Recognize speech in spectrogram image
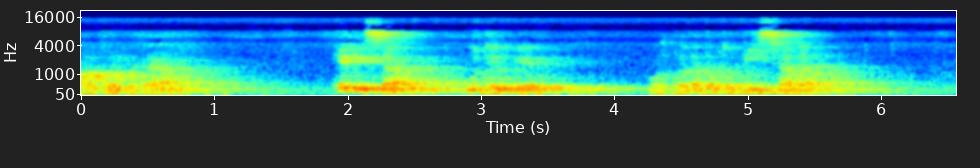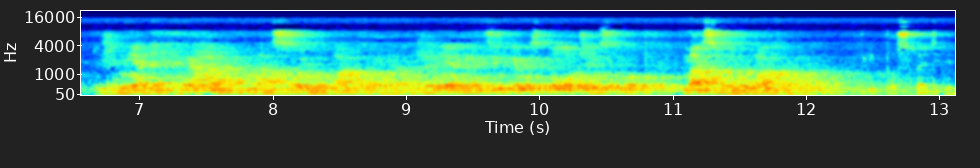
patron chrámu? Kedy sa udeluje, možno povedať toto výsada, že nejaký chrám má svojho patrona, že nejaké cirkevné spoločenstvo má svojho patrona. I posvetenie.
